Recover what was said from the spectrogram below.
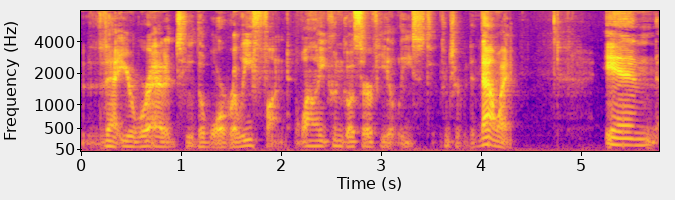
that year were added to the War Relief Fund. While he couldn't go serve, he at least contributed that way. In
